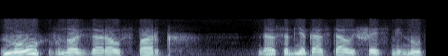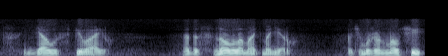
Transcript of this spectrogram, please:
«Ну!» — вновь заорал Спарк. «До особняка осталось шесть минут, я успеваю. Надо снова ломать манеру. Почему же он молчит?»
